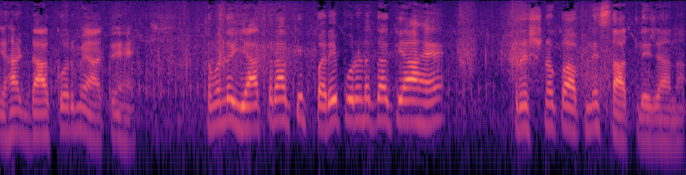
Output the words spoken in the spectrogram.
यहाँ डाकोर में आते हैं। तो मतलब यात्रा की परिपूर्णता क्या है? कृष्ण को अपने साथ ले जाना।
